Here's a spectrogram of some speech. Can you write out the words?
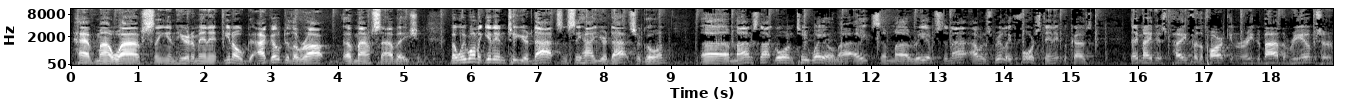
have my wife singing here in a minute. You know, I go to the rock of my salvation, but we want to get into your diets and see how your diets are going. Uh, mine's not going too well. I ate some uh, ribs tonight. I was really forced in it because they made us pay for the parking or either buy the ribs or,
